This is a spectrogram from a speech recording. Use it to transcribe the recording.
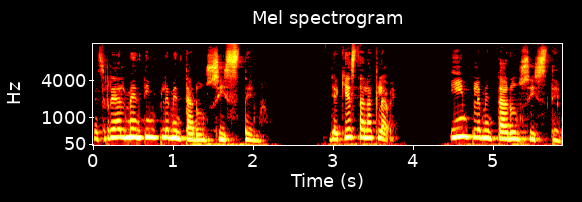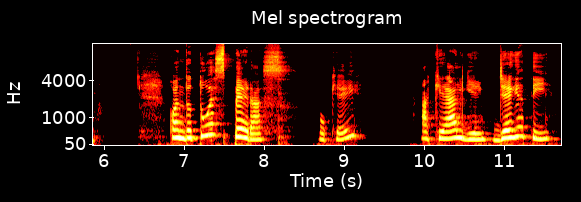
es realmente implementar un sistema. Y aquí está la clave. Implementar un sistema. Cuando tú esperas, ¿ok? A que alguien llegue a ti,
